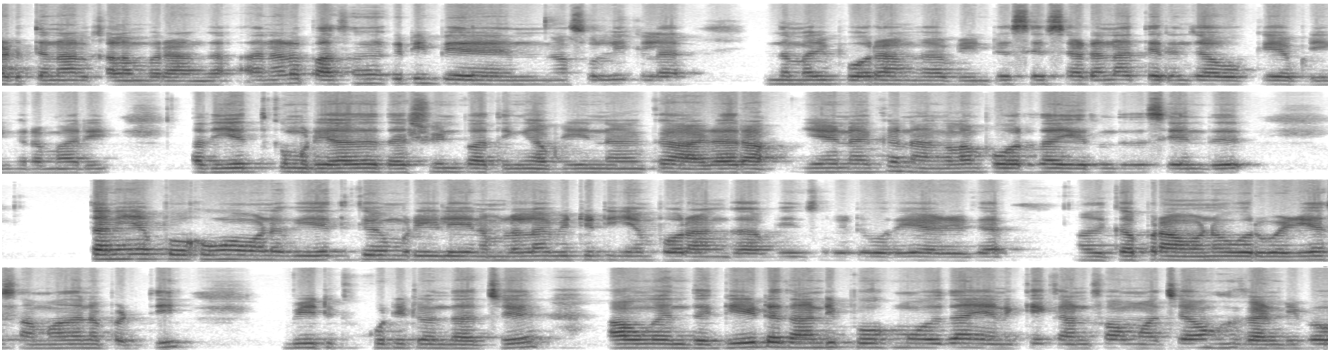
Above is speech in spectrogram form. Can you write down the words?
அடுத்த நாள் கிளம்புறாங்க. அதனால் பசங்கக்கிட்டையும் பே நான் சொல்லிக்கல. இந்த மாதிரி போகிறாங்க அப்படின்ட்டு. சரி சடனாக தெரிஞ்சா ஓகே அப்படிங்கிற மாதிரி அதை ஏற்றுக்க முடியாத தஷ்வின் பார்த்தீங்க அப்படின்னாக்கா அழறான். ஏன்னாக்கா நாங்களாம் போகிறதா இருந்தது சேர்ந்து. தனியாக போகவும் அவனுக்கு ஏற்றுக்கவே முடியலையே, நம்மளெல்லாம் விட்டுட்டு ஏன் போகிறாங்க அப்படின்னு சொல்லிட்டு ஒரே அழுக. அதுக்கப்புறம் அவனை ஒரு வழியாக சமாதானப்படுத்தி வீட்டுக்கு கூட்டிட்டு வந்தாச்சு. அவங்க இந்த கேட்டை தாண்டி போகும்போது தான் எனக்கே கன்ஃபார்ம் ஆச்சு. அவங்க கண்டிப்பா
